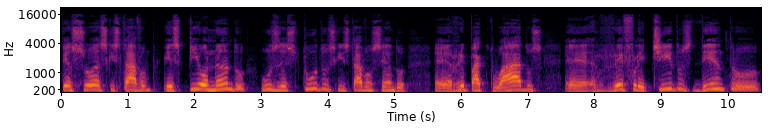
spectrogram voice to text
pessoas que estavam espionando os estudos que estavam sendo é, repactuados, é, refletidos dentro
